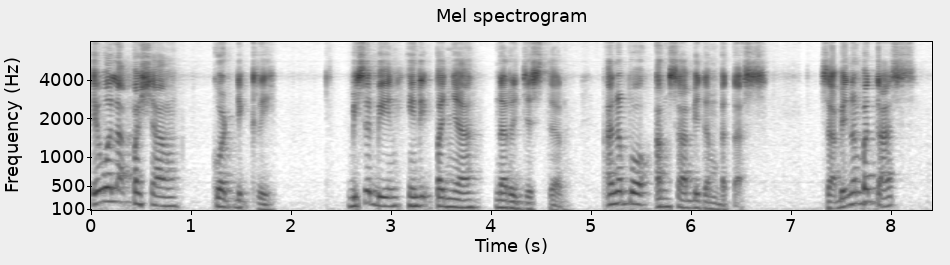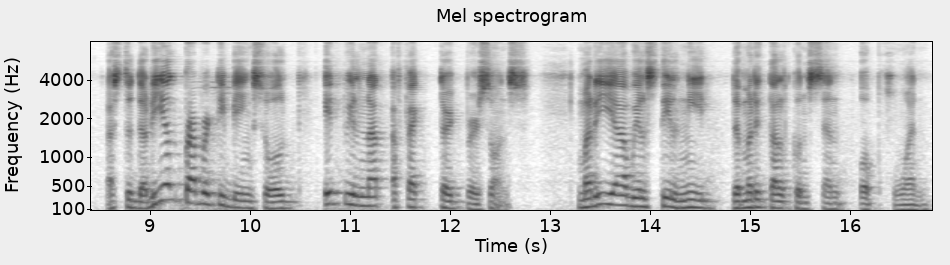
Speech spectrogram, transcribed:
Eh wala pa siyang court decree. Ibig sabihin, hindi pa niya na-register. Ano po ang sabi ng batas? Sabi ng batas, as to the real property being sold, it will not affect third persons. Maria will still need the marital consent of Juan.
